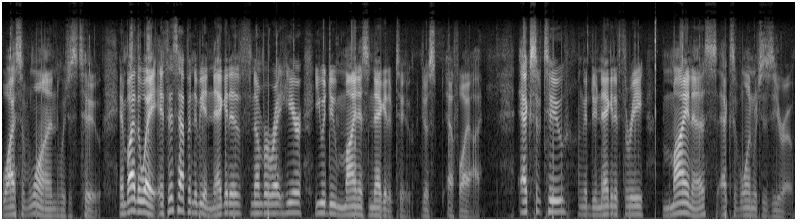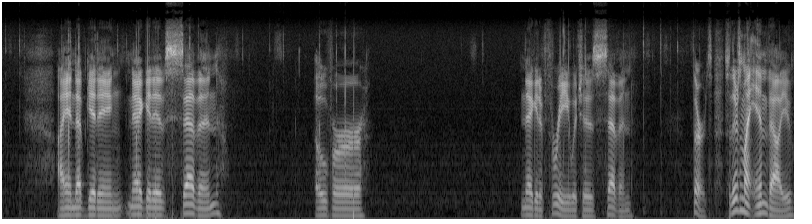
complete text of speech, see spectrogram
y sub 1, which is 2. And by the way, if this happened to be a negative number right here, you would do minus negative 2, just FYI. X of 2, I'm going to do negative 3 minus x of 1, which is 0. I end up getting negative 7 over negative 3, which is 7 thirds. So there's my m value.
